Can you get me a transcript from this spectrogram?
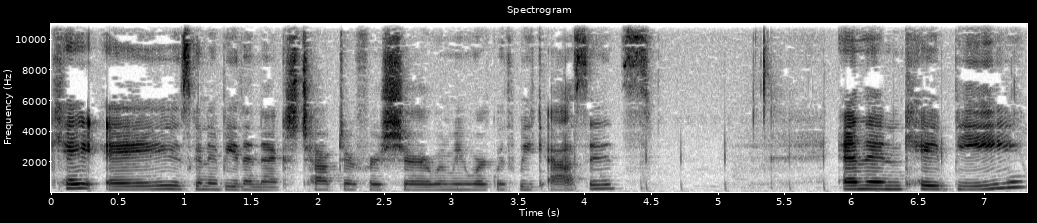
KA is going to be the next chapter for sure when we work with weak acids. And then KB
